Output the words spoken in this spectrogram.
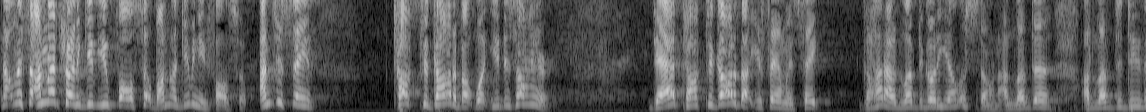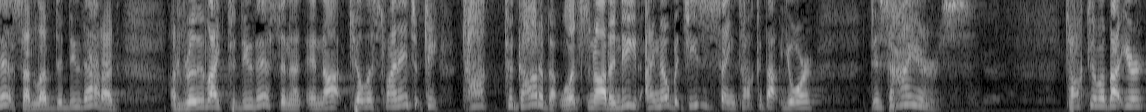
now, listen, I'm not trying to give you false hope. I'm not giving you false hope. I'm just saying, talk to God about what you desire. Dad, talk to God about your family. Say, God, I would love to go to Yellowstone. I'd love to, I'd love to do this. I'd love to do that. I'd, I'd really like to do this and, and not kill us financially. Okay, talk to God about. Well, it's not a need. I know, but Jesus is saying, talk about your desires. Talk to him about your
